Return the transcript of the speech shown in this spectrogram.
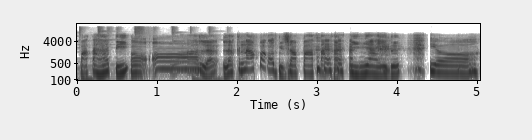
patah hati? oh, Wah, oh. lah, lah kenapa kok bisa patah hatinya itu? Yo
